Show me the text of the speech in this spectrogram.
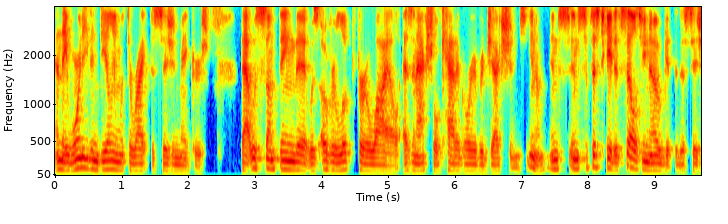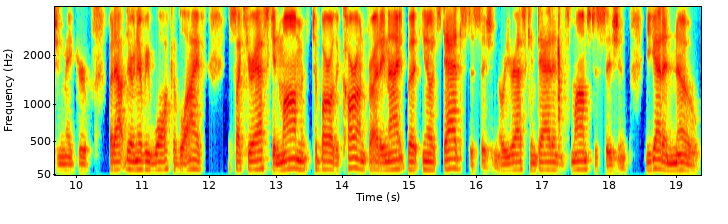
and they weren't even dealing with the right decision makers that was something that was overlooked for a while as an actual category of rejections. You know, in, in sophisticated sales, you know, get the decision maker, but out there in every walk of life, it's like you're asking mom to borrow the car on Friday night, but you know, it's dad's decision, or you're asking dad and it's mom's decision. You got to know.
